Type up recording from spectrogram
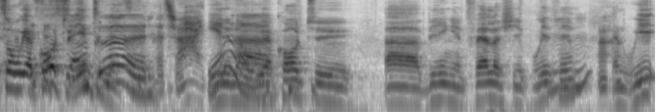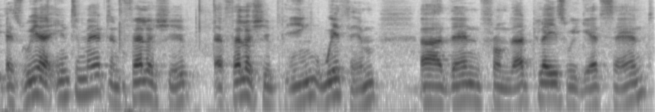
so we are This called is to so intimacy. good. That's right. Yeah. You know, we are called to uh, being in fellowship with Him, Mm-hmm. Uh-huh. and we, as we are intimate and fellowship, uh, fellowshipping with Him, uh, then from that place we get sent,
